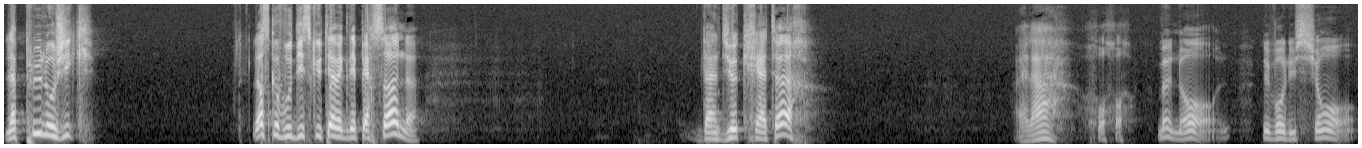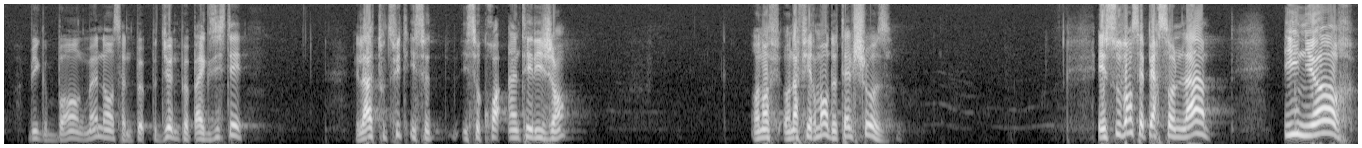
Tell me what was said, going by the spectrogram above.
la plus logique. Lorsque vous discutez avec des personnes d'un Dieu créateur, elle a, oh, oh, mais non, évolution, Big Bang, mais non, Dieu ne peut pas exister. Et là, tout de suite, il se, il se croit intelligent en, affirmant de telles choses. Et souvent, ces personnes-là ignorent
